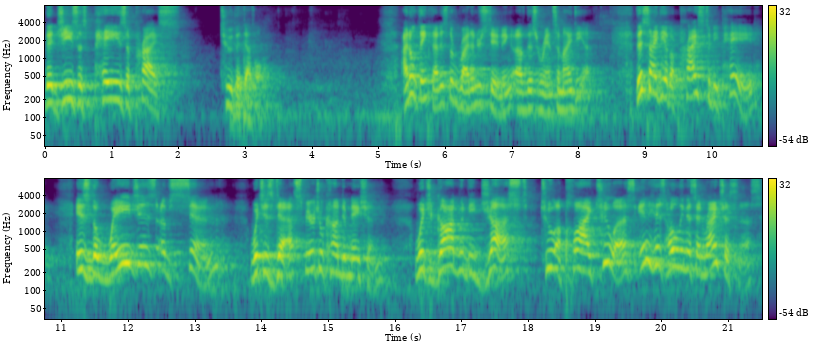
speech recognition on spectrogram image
that Jesus pays a price to the devil. I don't think that is the right understanding of this ransom idea. This idea of a price to be paid is the wages of sin, which is death, spiritual condemnation, which God would be just to apply to us in his holiness and righteousness.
